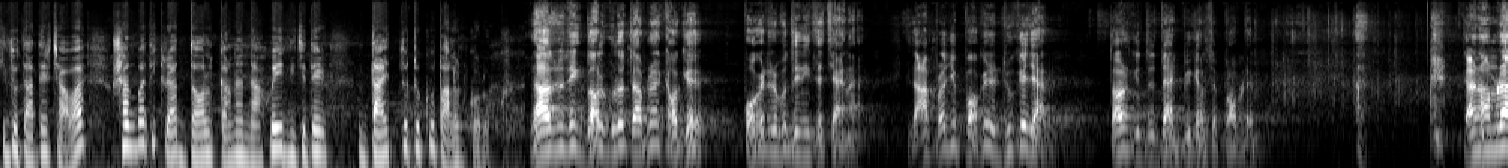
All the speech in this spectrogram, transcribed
কিন্তু তাদের চাওয়া সাংবাদিকরা দল কানা না হয়ে নিজেদের দায়িত্বটুকু পালন করুক। রাজনৈতিক দলগুলো তো আপনার কাউকে পকেটের মধ্যে নিতে চায় না। কিন্তু আপনারা যদি পকেটে ঢুকে যান, তখন কিন্তু দ্যাট বিকামস এ প্রবলেম কারণ আমরা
